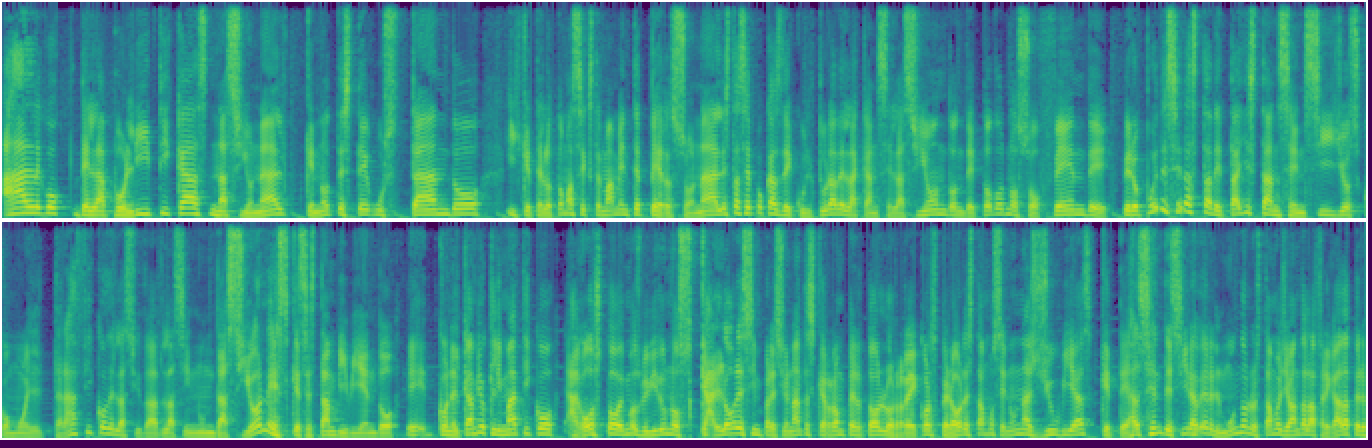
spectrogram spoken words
algo de la política nacional que no te esté gustando y que te lo tomas extremadamente personal, estas épocas de cultura de la cancelación donde todo nos ofende, pero puede ser hasta detalles tan sencillos como el tráfico de la ciudad, las inundaciones que se están viviendo. Eh, con el cambio climático, agosto hemos vivido unos calores impresionantes que rompen todos los récords, pero ahora estamos en unas lluvias que te hacen decir, a ver, el mundo lo estamos llevando a la fregada, pero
